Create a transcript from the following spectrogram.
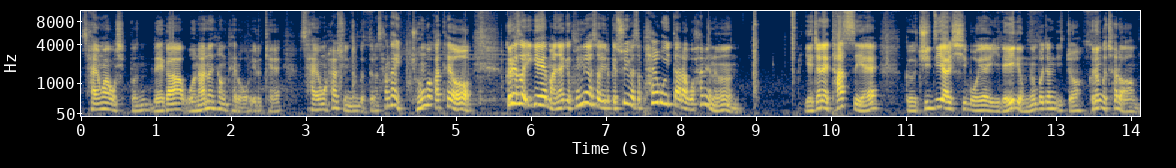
사용하고 싶은 내가 원하는 형태로 이렇게 사용을 할 수 있는 것들은 상당히 좋은 것 같아요. 그래서 이게 만약에 국내에서 이렇게 수입해서 팔고 있다라고 하면은 예전에 DAS의 그 GDR15의 이 레일이 없는 버전 있죠. 그런 것처럼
